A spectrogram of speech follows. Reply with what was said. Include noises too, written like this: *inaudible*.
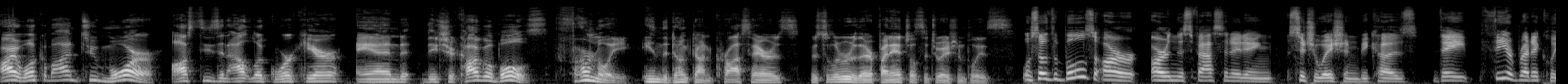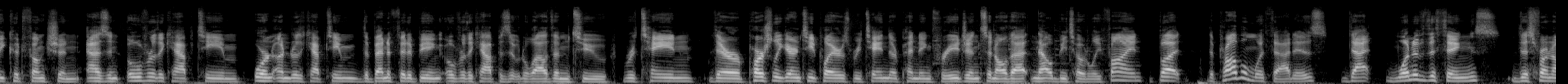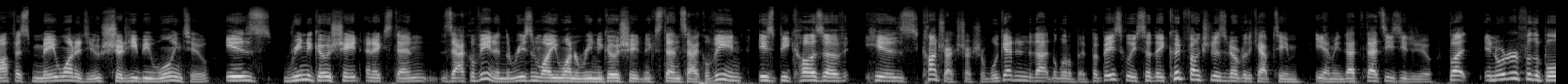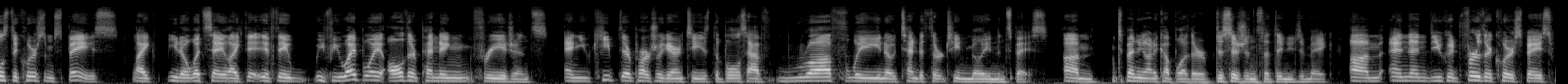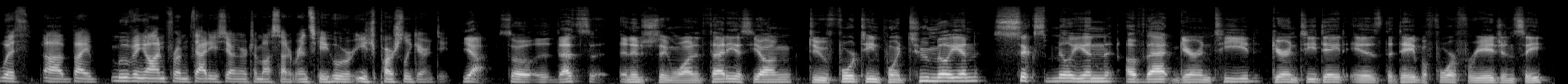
All right, welcome on to more off-season outlook work here, and the Chicago Bulls firmly in the Dunc'd On crosshairs. Mr. Leroux, their financial situation, please. Well, so the Bulls are are in this fascinating situation because they theoretically could function as an over the cap team or an under the cap team. The benefit of being over the cap is it would allow them to retain their partially guaranteed players, retain their pending free agents, and all that, and that would be totally fine. But the problem with that is that one of the things this front office may want to do, should he be willing to, is renegotiate and extend Zach LaVine. And the reason why you want to renegotiate and extend Zach LaVine is because of his contract structure. We'll get into that in a little bit. But basically, so they could function as an over the cap team. Yeah, I mean, that's that's easy to do. But in order for the Bulls to clear some space, like, you know, let's say like if they if you wipe away all their pending free agents and you keep their partial guarantees, the Bulls have roughly, you know, 10 to 13 million in space. Um, depending on a couple other decisions that they need to make. Um, and then you could further clear space with uh, by moving on from Thaddeus Young or Tomas Satoransky, who are each partially guaranteed. Yeah, so uh, that's an interesting one. Thaddeus Young do 14.2 million, 6 million of that guaranteed. Guarantee date is the day before free agency.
